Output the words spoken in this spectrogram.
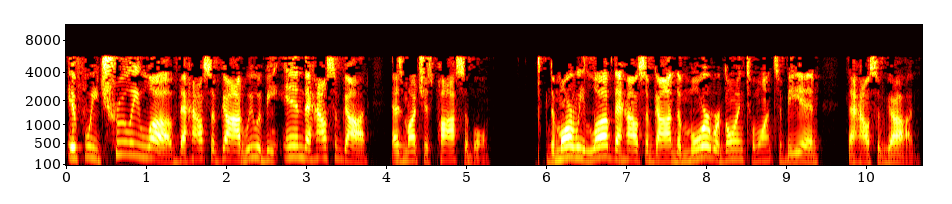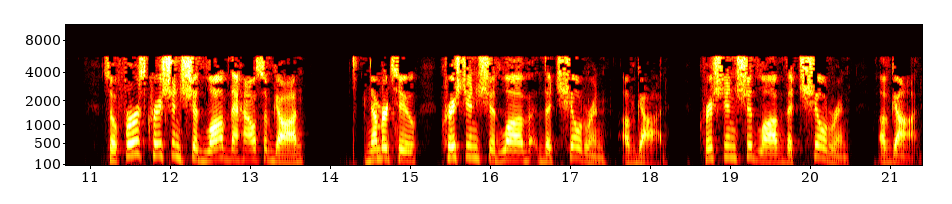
if we truly love the house of God, we would be in the house of God as much as possible. The more we love the house of God, the more we're going to want to be in the house of God. So first, Christians should love the house of God. Number two, Christians should love the children of God. Christians should love the children of God.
